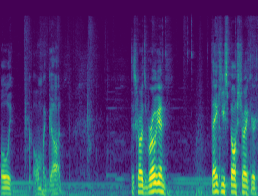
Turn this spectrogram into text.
Holy, oh my god. This card's broken. Thank you, Spell Striker.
